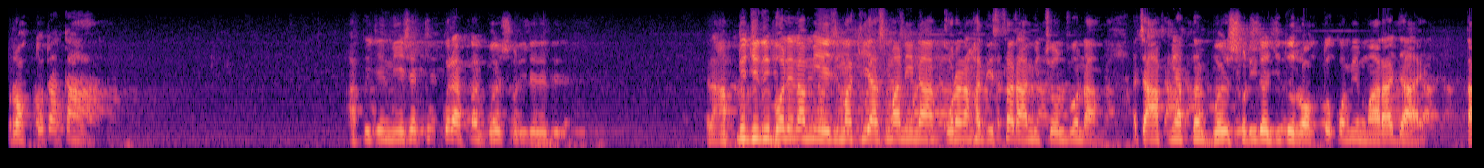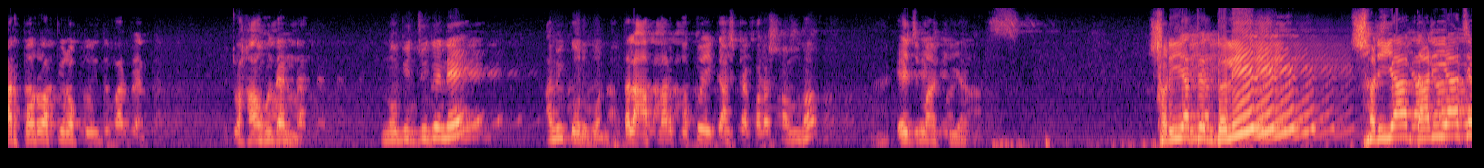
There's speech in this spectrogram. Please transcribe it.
রক্তটা কার? আপনি যে নিয়ে এসে টুক করে আপনার বই শরীরে দিয়ে দিলেন। আপনি যদি বলেন, আমি এজমা কিয়াস মানি না, কোরআন, হাদিস ছাড়া আমি চলবো না। আচ্ছা আপনি আপনার বইয়ের শরীরে যদি রক্ত কমে মারা যায়, তারপরও আপনি রক্ত দিতে পারবেন? একটু হাউ দেন না। নবীর যুগে নেই, আমি করব না। তাহলে আপনার পক্ষে এই কাজটা করা সম্ভব? এজমা কিয়াস শরিয়াতের দলিল, শরিয়া দাঁড়িয়ে আছে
